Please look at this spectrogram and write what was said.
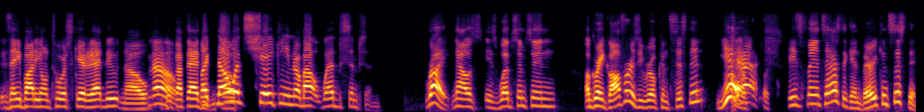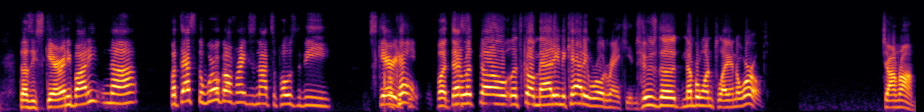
is anybody on tour scared of that dude? No, no. About that, like dude? no, no one's shaking about Webb Simpson. Right now, is is Webb Simpson a great golfer? Is he real consistent? Yeah, yes. he's fantastic and very consistent. Does he scare anybody? Nah, but that's the world golf ranks is not supposed to be scary okay. But so let's go. Let's go. Matty and the Caddy World Rankings. Who's the number one player in the world? Jon Rahm.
